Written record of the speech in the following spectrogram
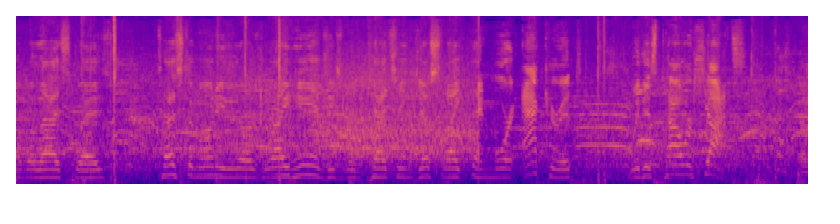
of Velasquez. Testimony to those right hands he's been catching just like that. and more accurate with his power shots. But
